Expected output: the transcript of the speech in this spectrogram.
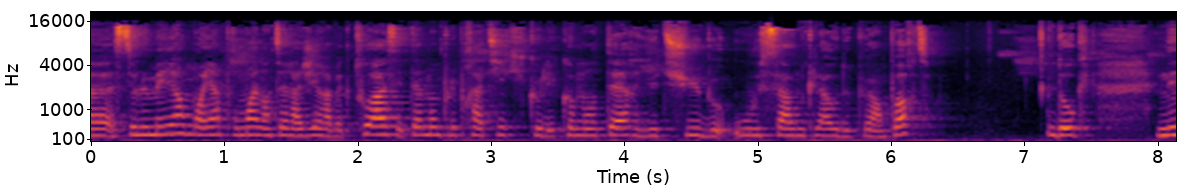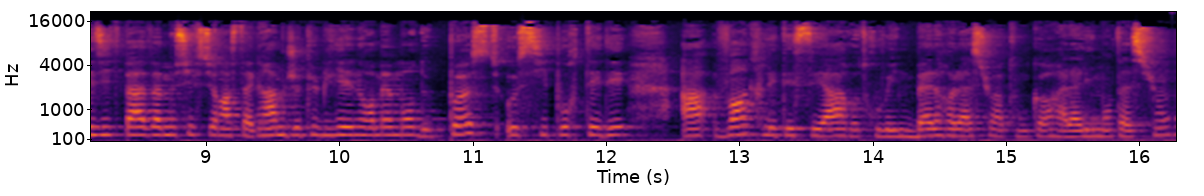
Euh, c'est le meilleur moyen pour moi d'interagir avec toi. C'est tellement plus pratique que les commentaires YouTube ou SoundCloud, peu importe. Donc n'hésite pas, va me suivre sur Instagram. Je publie énormément de posts aussi pour t'aider à vaincre les TCA, retrouver une belle relation à ton corps, à l'alimentation,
